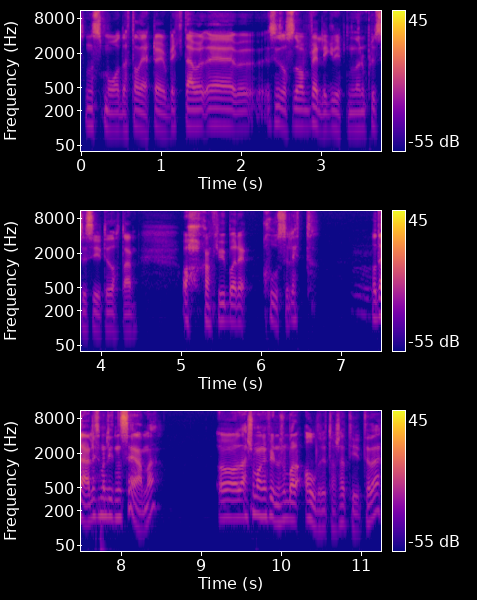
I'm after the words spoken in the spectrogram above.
sånne små, detaljerte øyeblikk. Er, eh, jeg syns også det var veldig gripende når hun plutselig sier til datteren åh, kan ikke vi bare kose litt? Og det er liksom en liten scene. Og det er så mange filmer som bare aldri tar seg tid til det.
